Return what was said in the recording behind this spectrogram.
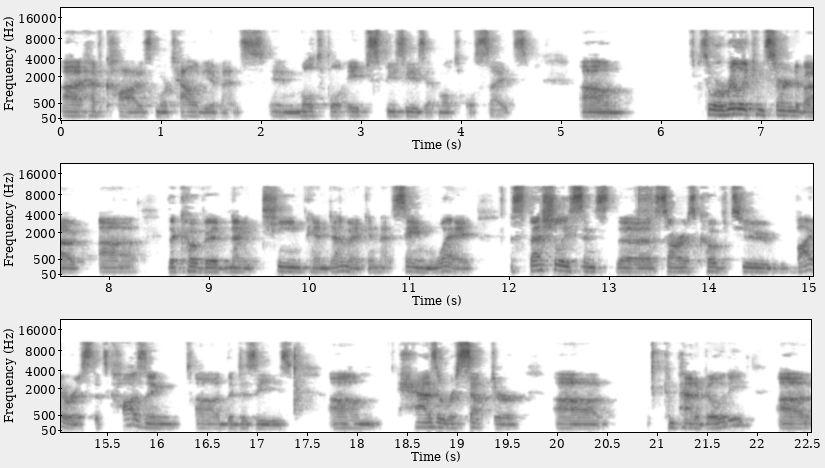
uh, have caused mortality events in multiple ape species at multiple sites. Um, so we're really concerned about uh, the COVID-19 pandemic in that same way, especially since the SARS-CoV-2 virus that's causing uh, the disease um, has a receptor uh, compatibility uh,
